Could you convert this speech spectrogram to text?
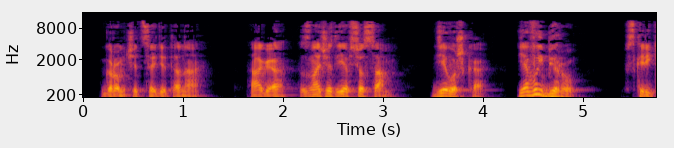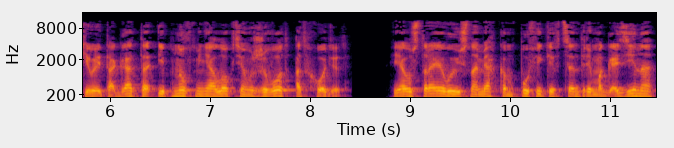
— громче цедит она. «Ага, значит, я все сам. Девушка, я выберу!» — вскрикивает Агата и, пнув меня локтем в живот, отходит. Я устраиваюсь на мягком пуфике в центре магазина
